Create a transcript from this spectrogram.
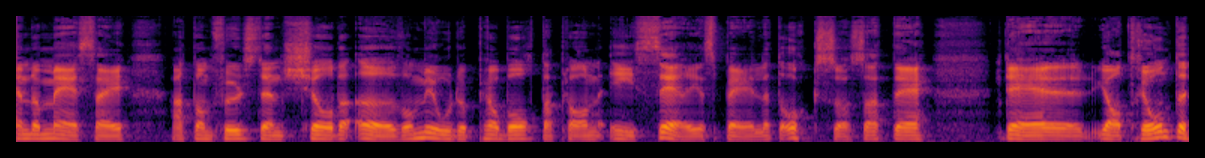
ändå med sig att de fullständigt körde över Modo på bortaplan i seriespelet också. Så att det, det, jag tror inte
